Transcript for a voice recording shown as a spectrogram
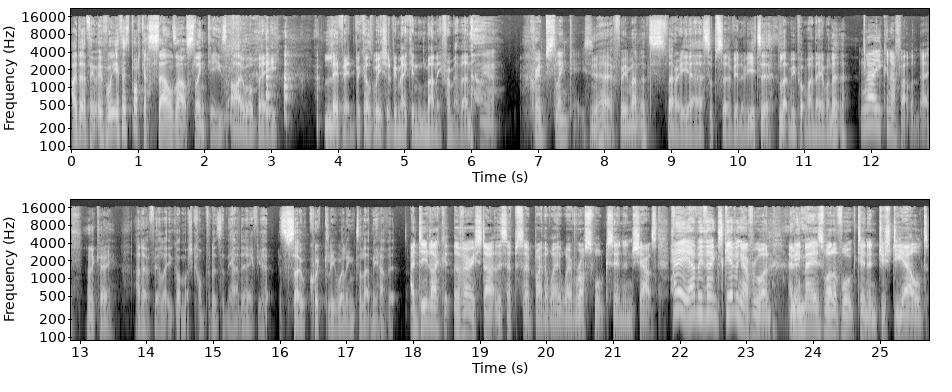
I don't think if we if this podcast sells out Slinkies, I will be livid because we should be making money from it then. Yeah. Crib slinkies. yeah, if we man, it's very uh, subservient of you to let me put my name on it. Well, you can have that one, Dave. Okay. I don't feel like you've got much confidence in the idea if you're so quickly willing to let me have it. I do like at the very start of this episode, by the way, where Ross walks in and shouts, Hey, happy Thanksgiving, everyone. And he may as well have walked in and just yelled,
